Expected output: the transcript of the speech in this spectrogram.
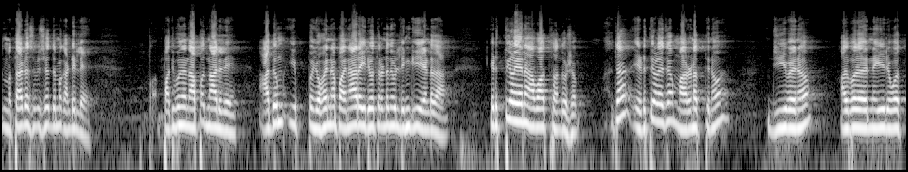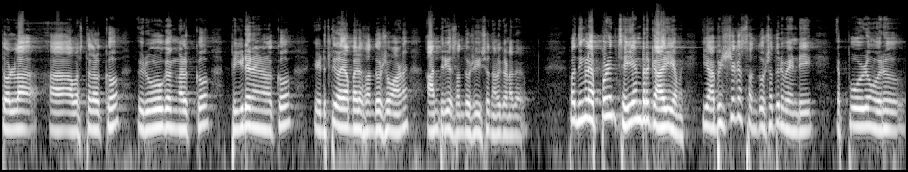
മത്തായുടെ സുവിശേഷം നമ്മൾ കണ്ടില്ലേ? പതിമൂന്ന് നാൽപ്പത്തിനാലിൽ അതും ഇപ്പം യോഹന പതിനാറ് ഇരുപത്തിരണ്ടിന് ലിങ്ക് ചെയ്യേണ്ടതാണ്. എടുത്തു കളയാനാവാത്ത സന്തോഷം. എന്നുവെച്ചാൽ എടുത്തു കളയാൻ മരണത്തിനോ ജീവനോ അതുപോലെ തന്നെ ഈ ലോകത്തുള്ള അവസ്ഥകൾക്കോ രോഗങ്ങൾക്കോ പീഡനങ്ങൾക്കോ എടുത്തു കളയാൻ പറ്റുന്ന സന്തോഷമാണ് ആന്തരിക സന്തോഷം ഈശോ നൽകണത്. അപ്പോൾ നിങ്ങൾ എപ്പോഴും ചെയ്യേണ്ട ഒരു കാര്യം ഈ അഭിഷേക സന്തോഷത്തിന് വേണ്ടി എപ്പോഴും ഒരു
